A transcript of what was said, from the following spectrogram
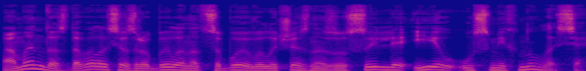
Аменда, здавалося, зробила над собою величезне зусилля і усміхнулася.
